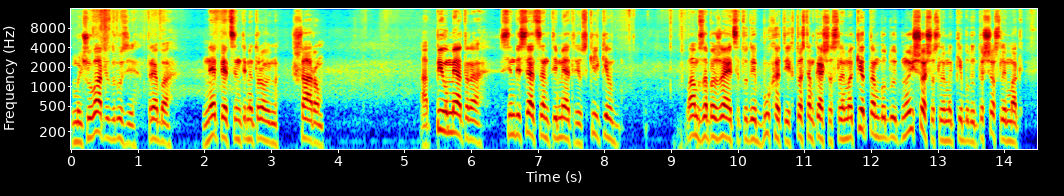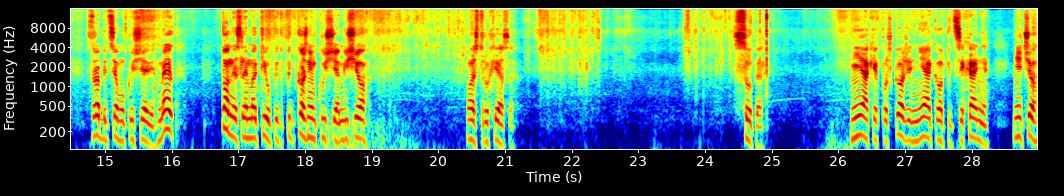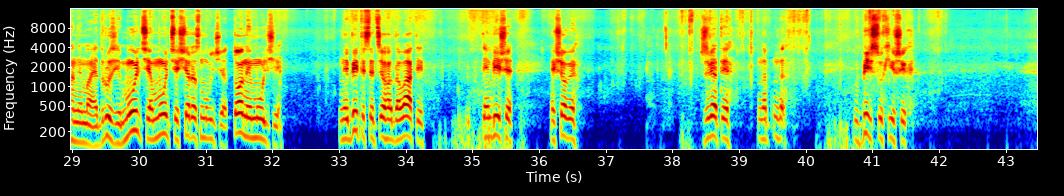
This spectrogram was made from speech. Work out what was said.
Мульчувати, друзі, треба не 5 сантиметровим шаром, а пів метра 70 сантиметрів. Скільки вам забажається туди бухати, хтось там каже, що слимаки там будуть. Ну і що, що слимаки будуть, то що слимак зробить цьому кущеві? Тони слимаків під, під кожним кущем і що? Ось трухеса. Супер. Ніяких пошкоджень, ніякого підсихання, нічого немає. Друзі, мульча, мульча, ще раз мульча, тони мульчі. Не бійтеся цього давати. Тим більше, якщо ви живете на, на, в більш сухіших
